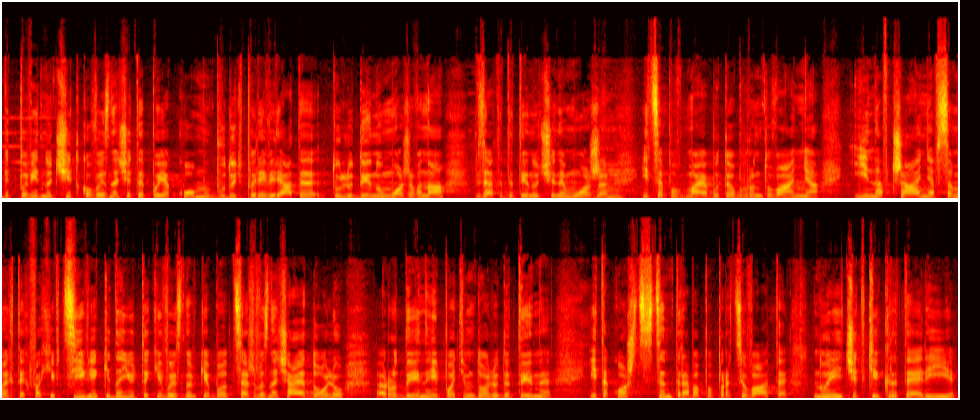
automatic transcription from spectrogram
Відповідно, чітко визначити, по якому будуть перевіряти ту людину, може вона взяти дитину чи не може, і це має бути обґрунтування, і навчання в самих тих фахівців, які дають такі висновки, бо це ж визначає долю родини і потім долю дитини. І також з цим треба попрацювати. Ну і чіткі критерії.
